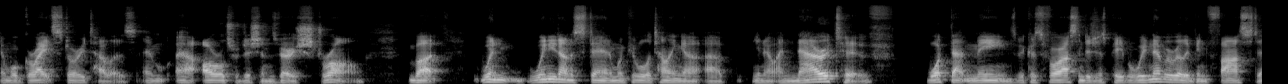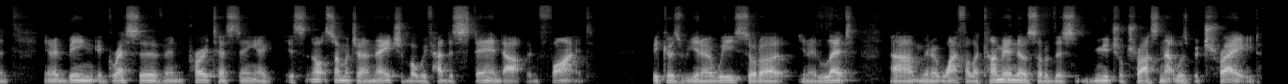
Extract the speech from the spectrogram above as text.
and we're great storytellers and our oral tradition is very strong. But when we need to understand when people are telling a, a you know a narrative what that means because for us indigenous people we've never really been fast and you know being aggressive and protesting. It's not so much our nature but we've had to stand up and fight because you know we sort of you know let um, you know Waifala come in. There was sort of this mutual trust and that was betrayed.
